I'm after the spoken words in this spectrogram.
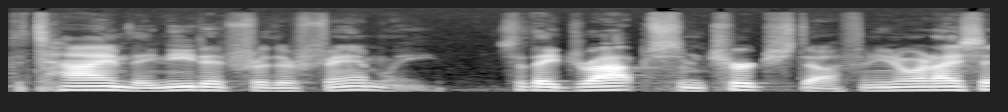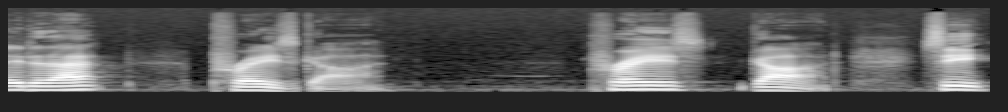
the time they needed for their family. So they dropped some church stuff. And you know what I say to that? Praise God. Praise God. See,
